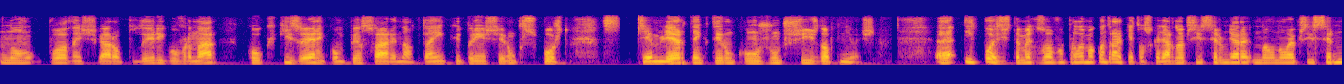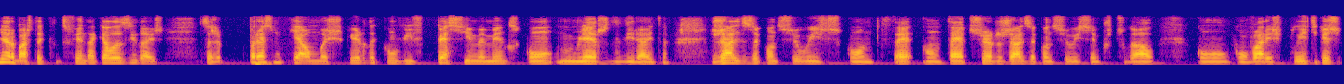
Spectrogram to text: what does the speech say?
não podem chegar ao poder e governar com o que quiserem, como pensarem. Não, têm que preencher um pressuposto. Se é mulher, tem que ter um conjunto X de opiniões. Uh, e depois isto também resolve o problema contrário, que é, então se calhar não é preciso ser mulher, não, não é preciso ser mulher, basta que defenda aquelas ideias. Ou seja, parece-me que há uma esquerda que convive pessimamente com mulheres de direita. Já lhes aconteceu isso com, com Thatcher, já lhes aconteceu isso em Portugal com, com várias políticas.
